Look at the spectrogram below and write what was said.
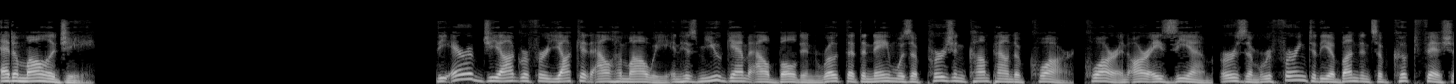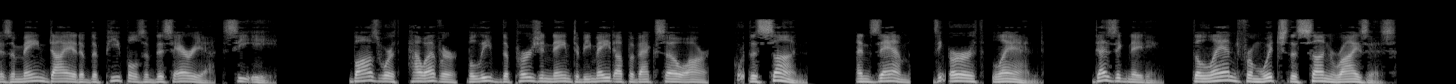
Etymology The Arab geographer Yaqut al-Hamawi in his Mu-Gam al-Buldan wrote that the name was a Persian compound of quar, quar and razm, urzum referring to the abundance of cooked fish as a main diet of the peoples of this area, ce. Bosworth, however, believed the Persian name to be made up of xor the sun, and zam earth, land, designating the land from which the sun rises,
